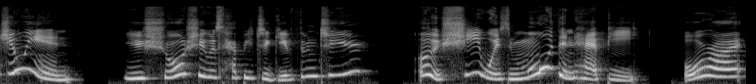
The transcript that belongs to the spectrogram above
Jillian. You sure she was happy to give them to you? Oh, she was more than happy. All right,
